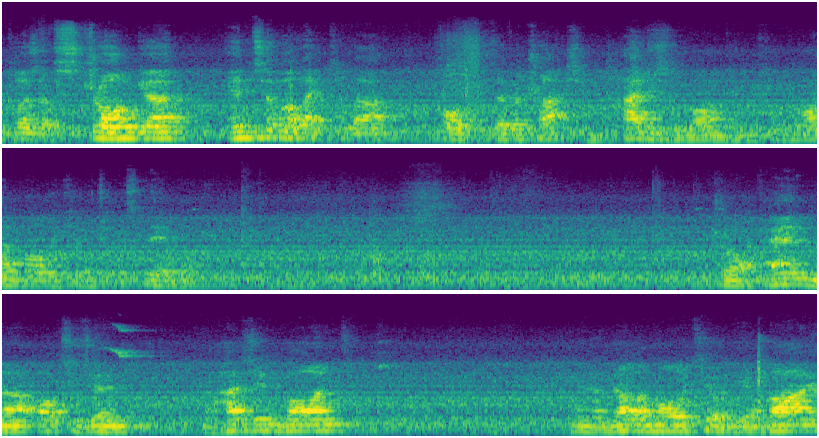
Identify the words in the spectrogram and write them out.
because of stronger intermolecular forces of attraction, hydrogen bonding from one molecule to its neighbour. Draw in oxygen, the hydrogen bond, and another molecule nearby.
